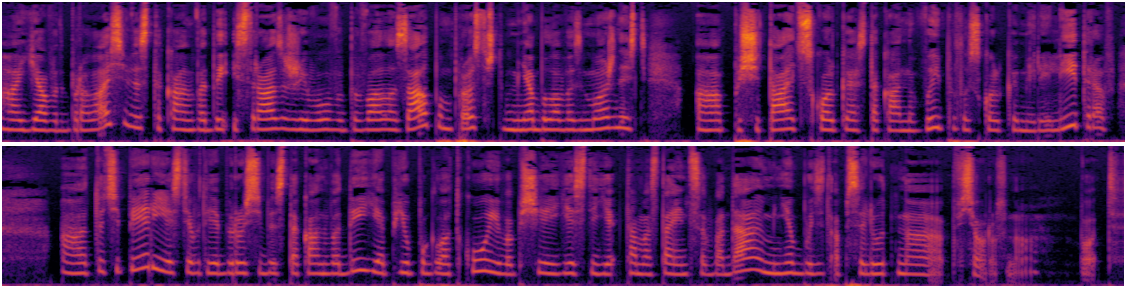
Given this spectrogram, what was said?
а я вот брала себе стакан воды и сразу же его выпивала залпом, просто чтобы у меня была возможность а, посчитать, сколько я стаканов выпила, сколько миллилитров, а, то теперь, если вот я беру себе стакан воды, я пью по глотку, и вообще, если я, там останется вода, мне будет абсолютно все равно. Вот.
